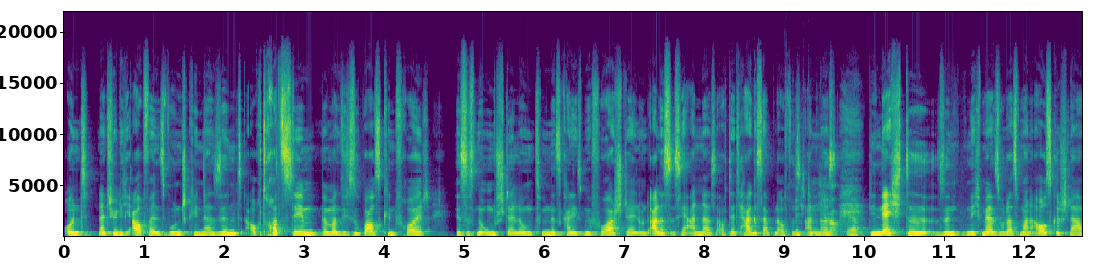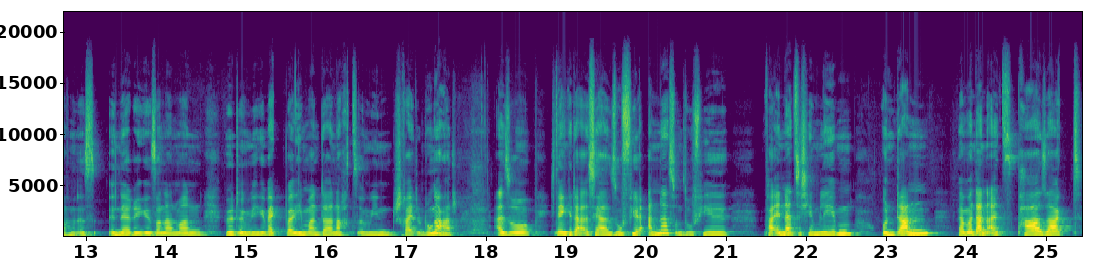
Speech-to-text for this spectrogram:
Und natürlich auch, wenn es Wunschkinder sind, auch trotzdem, wenn man sich super aufs Kind freut, ist es eine Umstellung, zumindest kann ich es mir vorstellen. Und alles ist ja anders. Auch der Tagesablauf ist Richtig, anders. Ja, ja. Die Nächte sind nicht mehr so, dass man ausgeschlafen ist in der Regel, sondern man wird irgendwie geweckt, weil jemand da nachts irgendwie schreit und Hunger hat. Also ich denke, da ist ja so viel anders und so viel verändert sich im Leben. Und dann, wenn man dann als Paar sagt,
